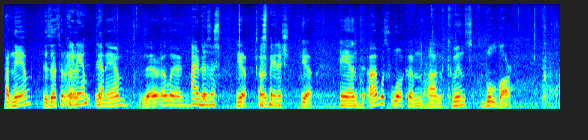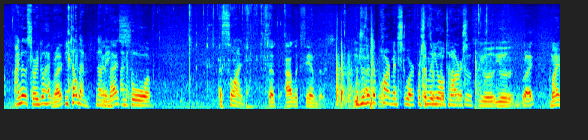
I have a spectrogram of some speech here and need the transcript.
Pan Am. Is that a, Pan Am, Uh. Pan Am. There, uh, Higher business. yeah. Mismanaged. Yeah, and I was walking on Queens Boulevard. I know the story. Go ahead. Right. You tell them, not and me. I I saw a sign said Alexander's, Which is a department store for some of the old timers. You, you, right? My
